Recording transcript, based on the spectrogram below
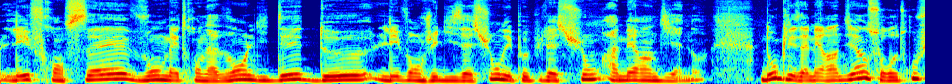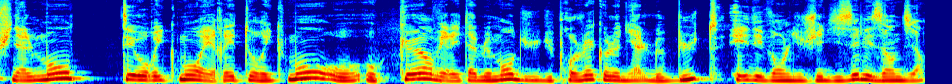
les Français vont mettre en avant l'idée de l'évangélisation des populations amérindiennes. Donc les Amérindiens se retrouvent finalement théoriquement et rhétoriquement au, cœur véritablement du, projet colonial. Le but est d'évangéliser les Indiens.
